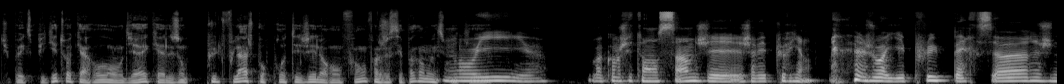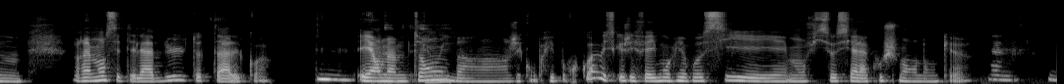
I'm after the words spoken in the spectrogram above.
tu peux expliquer toi, Caro, on dirait qu'elles ont plus de flash pour protéger leur enfant? Enfin, je sais pas comment expliquer. Oui, euh, moi, quand j'étais enceinte, j'avais plus rien. Je voyais plus personne. je ne- Vraiment, c'était la bulle totale, quoi. Mm. Et en même eh temps, oui. ben, j'ai compris pourquoi, parce que j'ai failli mourir aussi et mon fils aussi à l'accouchement. Donc, euh, Ah oui.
